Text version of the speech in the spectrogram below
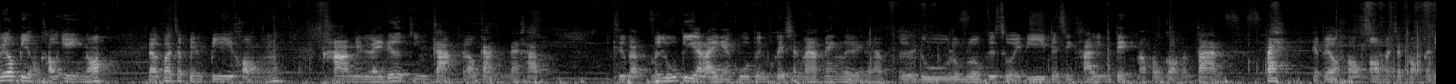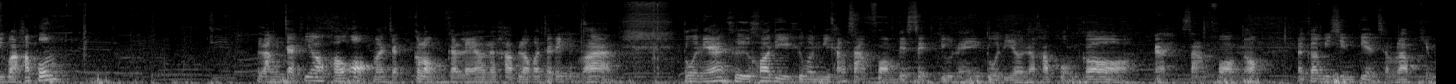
เรียกว่าปีของเขาเองเนาะแล้วก็จะเป็นปีของคา m e n Rider กิงกะแล้วกันนะครับ คือแบบไม่รู้ปีอะไรไงกูเป็น question mark แม่งเลยนะครับ เออดูรวมๆคือสวยดีเป็นสินค้าลิมิเต็ดมาพร้อมกล่องน้ำตาลไปเดี๋ยวไปเอาเขาออกมาจากกล่องกันดีกว่าครับผม หลังจากที่เอาเขาออกมาจากกล่องกันแล้วนะครับ เราก็จะได้เห็นว่า ตัวนี้คือข้อดีคือมันมีทั้ง 3 ฟอร์มเบ็ดเสร็จอยู่ในตัวเดียวนะครับ ผมก็อะสามฟอร์มเนาะแล้วก็มีชิ้นเปลี่ยนสำหรับเข็ม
